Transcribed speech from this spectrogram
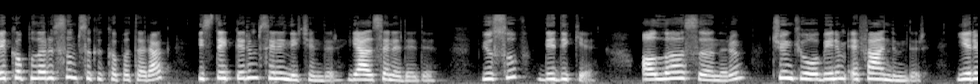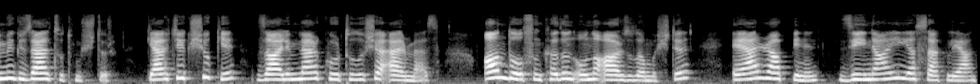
ve kapıları sımsıkı kapatarak İsteklerim senin içindir, gelsene dedi. Yusuf dedi ki, Allah'a sığınırım çünkü o benim efendimdir. Yerimi güzel tutmuştur. Gerçek şu ki zalimler kurtuluşa ermez. Andolsun kadın onu arzulamıştı. Eğer Rabbinin zinayı yasaklayan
